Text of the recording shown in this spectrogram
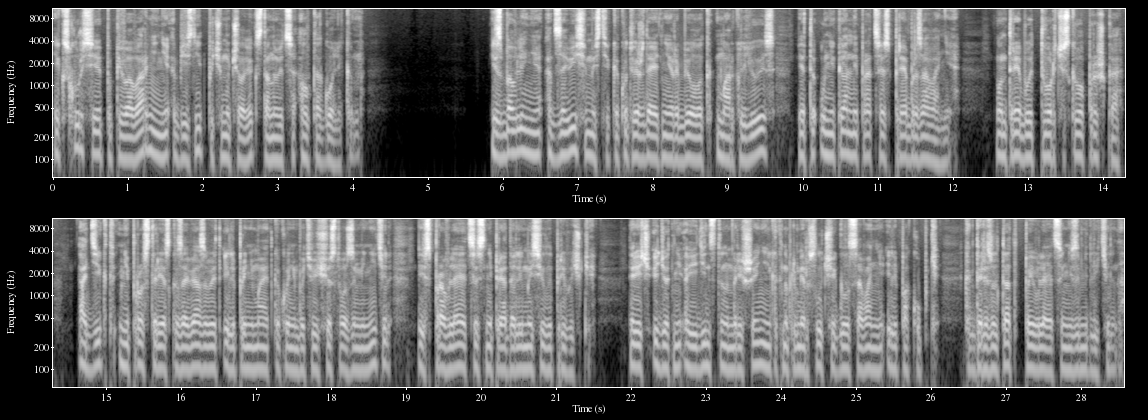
Экскурсия по пивоварне не объяснит, почему человек становится алкоголиком. Избавление от зависимости, как утверждает нейробиолог Марк Льюис, это уникальный процесс преобразования. Он требует творческого прыжка. Аддикт не просто резко завязывает или принимает какое-нибудь вещество-заменитель и справляется с непреодолимой силой привычки. Речь идет не о единственном решении, как, например, в случае голосования или покупки, когда результат появляется незамедлительно.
